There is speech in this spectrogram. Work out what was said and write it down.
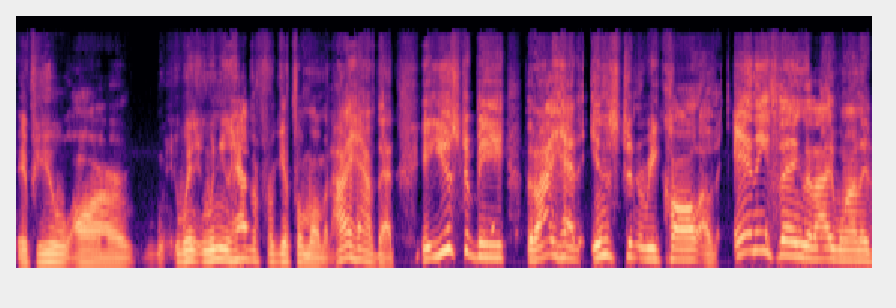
if you are when when you have a forgetful moment. I have that. It used to be that i had instant recall of anything that i wanted.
